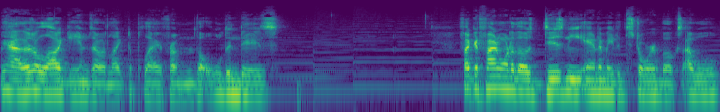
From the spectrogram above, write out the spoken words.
Yeah, there's a lot of games I would like to play from the olden days. If I could find one of those Disney animated storybooks, I will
